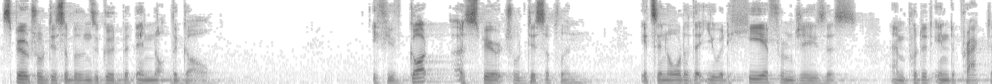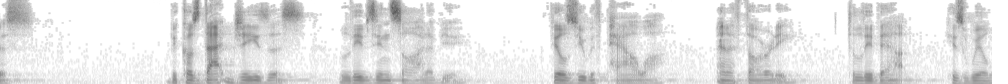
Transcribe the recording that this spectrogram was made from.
Spiritual disciplines are good, but they're not the goal. If you've got a spiritual discipline, it's in order that you would hear from Jesus and put it into practice because that Jesus lives inside of you, fills you with power and authority to live out his will.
